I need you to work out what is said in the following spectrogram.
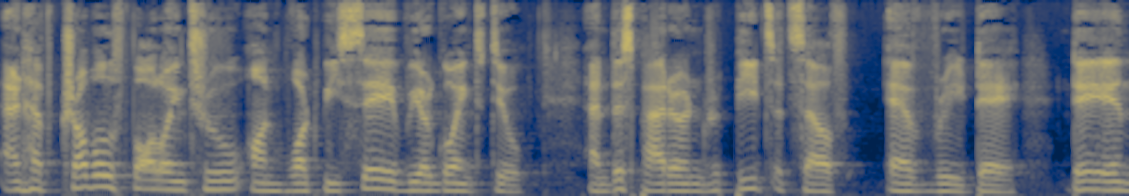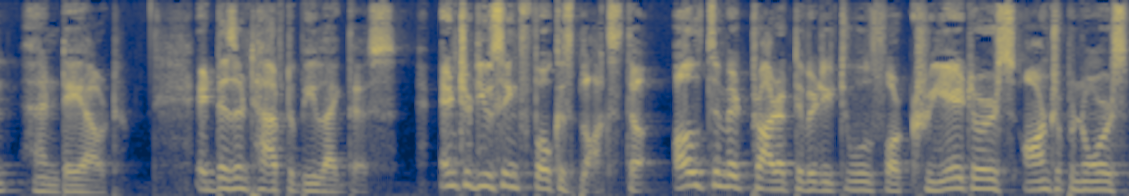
and have trouble following through on what we say we are going to do. And this pattern repeats itself every day, day in and day out. It doesn't have to be like this. Introducing Focus Blocks, the ultimate productivity tool for creators, entrepreneurs,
